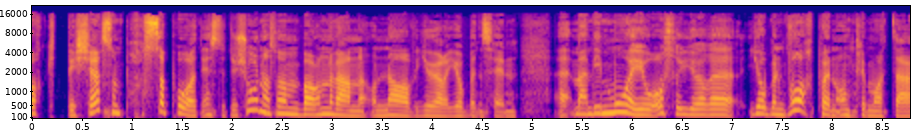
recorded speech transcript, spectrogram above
vaktbikkje som passer på at institusjoner som barnevernet og Nav gjør jobben sin. Eh, men vi må jo også gjøre jobben vår på en ordentlig måte,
